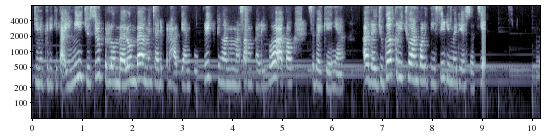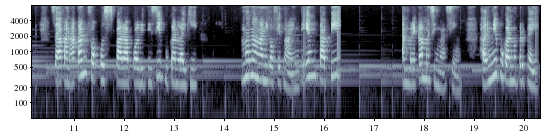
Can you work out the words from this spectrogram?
di negeri kita ini justru berlomba-lomba mencari perhatian publik dengan memasang baliho atau sebagainya. Ada juga kericuan politisi di media sosial. Seakan-akan fokus para politisi bukan lagi menangani COVID-19, tapi mereka masing-masing. Hal ini bukan memperbaiki,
